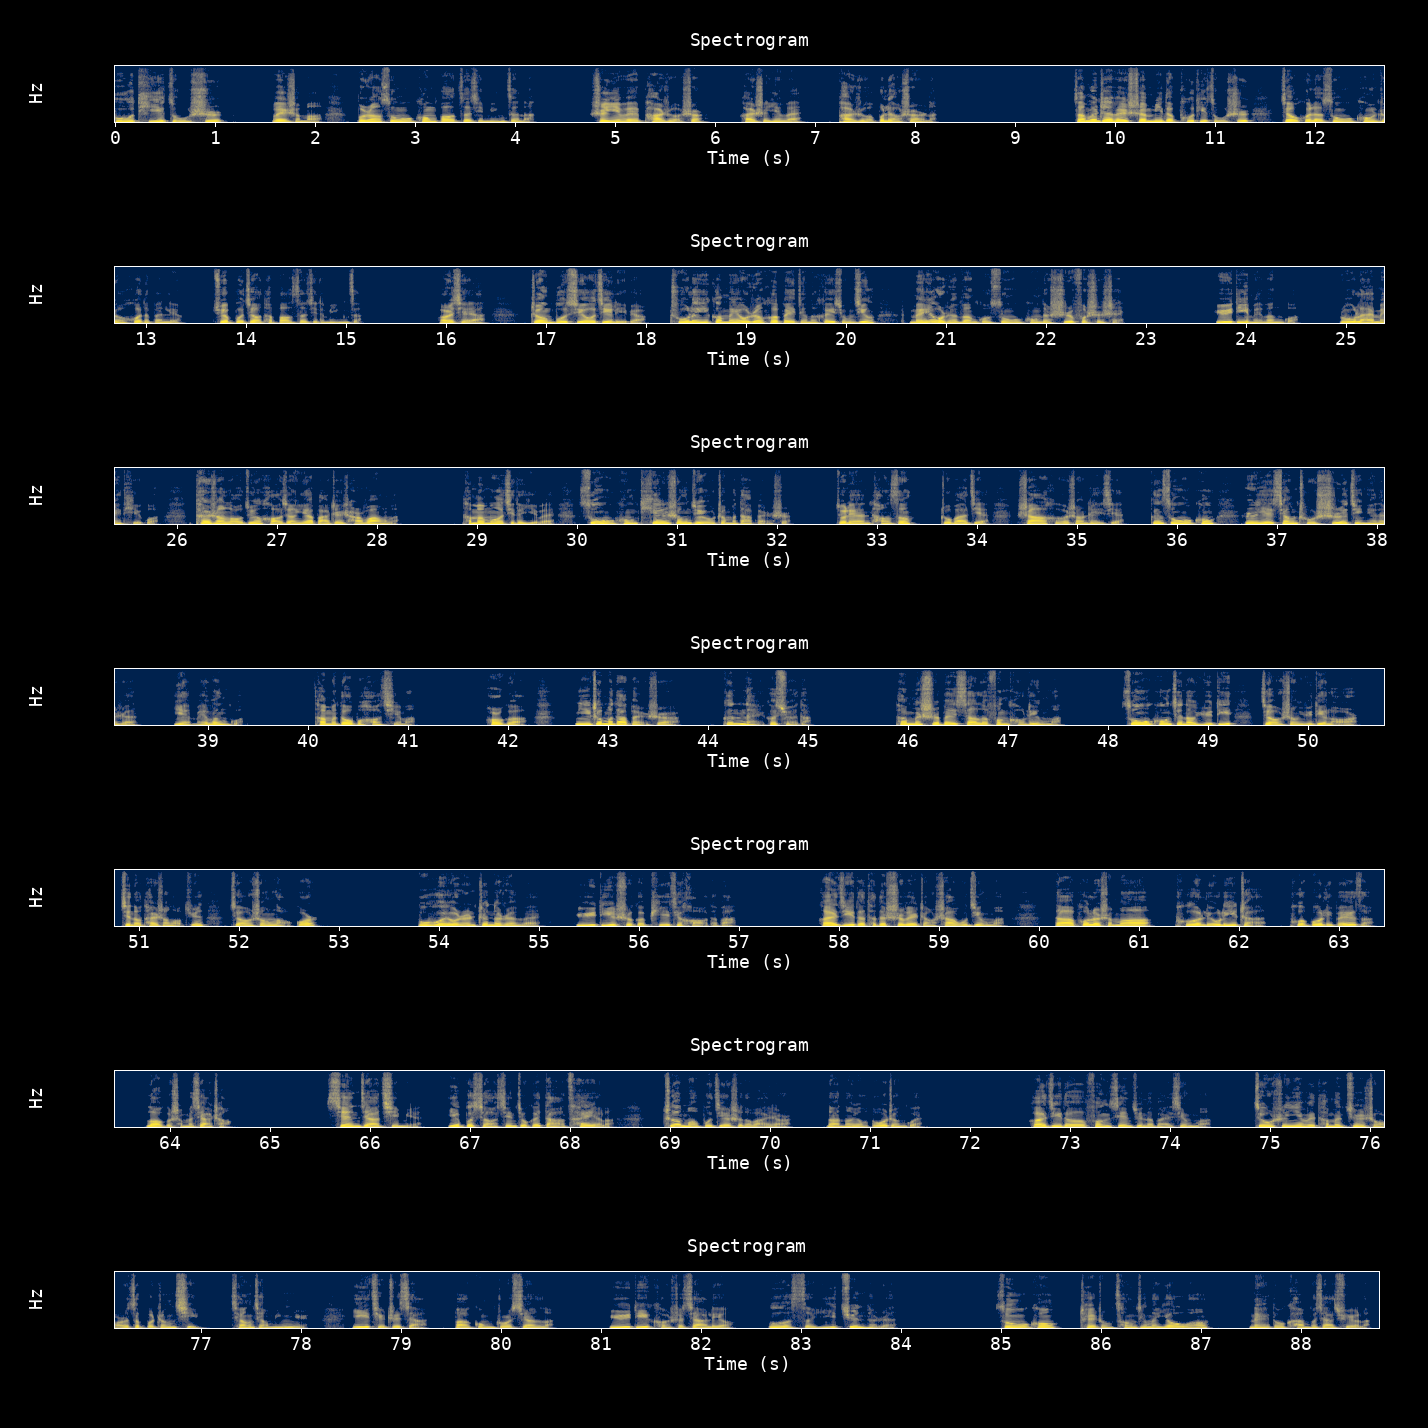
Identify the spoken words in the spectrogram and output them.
菩提祖师为什么不让孙悟空报自己名字呢？是因为怕惹事儿，还是因为怕惹不了事儿呢？咱们这位神秘的菩提祖师教会了孙悟空惹祸的本领，却不叫他报自己的名字。而且呀，整部《西游记》里边，除了一个没有任何背景的黑熊精，没有人问过孙悟空的师傅是谁。玉帝没问过，如来没提过，太上老君好像也把这茬忘了。他们默契的以为孙悟空天生就有这么大本事，就连唐僧、猪八戒、沙和尚这些跟孙悟空日夜相处十几年的人也没问过。他们都不好奇吗？猴哥，你这么大本事，跟哪个学的？他们是被下了封口令吗？孙悟空见到玉帝叫声玉帝老二，见到太上老君叫声老官儿。不会有人真的认为玉帝是个脾气好的吧？还记得他的侍卫长沙悟净吗？打破了什么破琉璃盏、破玻璃杯子，落个什么下场？仙家器皿一不小心就给打碎了。这么不结实的玩意儿，那能有多珍贵？还记得凤仙郡的百姓吗？就是因为他们郡守儿子不争气，强抢民女，一气之下把供桌掀了。玉帝可是下令饿死一郡的人。孙悟空这种曾经的妖王，那都看不下去了。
